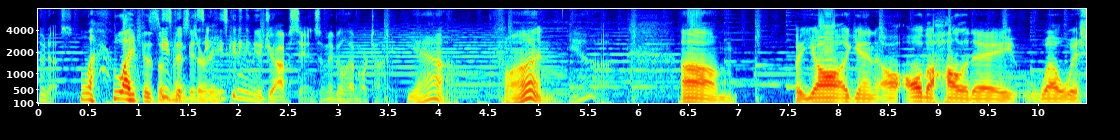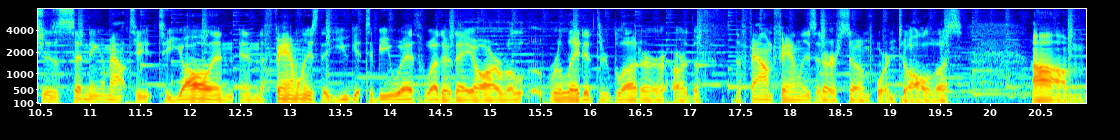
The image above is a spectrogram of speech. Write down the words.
Who knows? Life is a He's been mystery. busy. He's getting a new job soon, so maybe he'll have more time. Yeah, fun. Yeah. Um, but y'all again, all, all the holiday well wishes, sending them out to, to y'all and, and the families that you get to be with, whether they are rel- related through blood or, or the the found families that are so important to all of us. Um,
